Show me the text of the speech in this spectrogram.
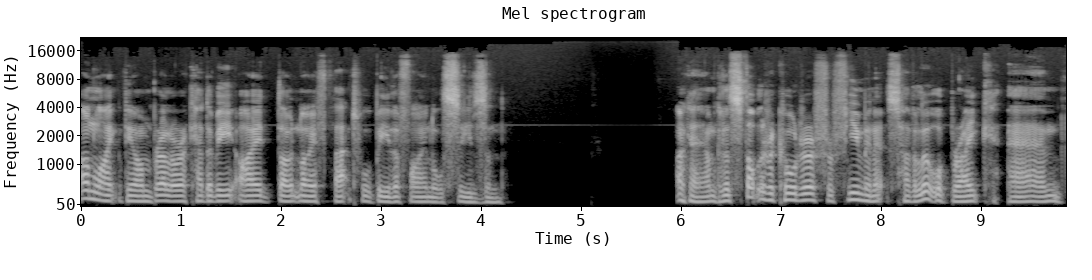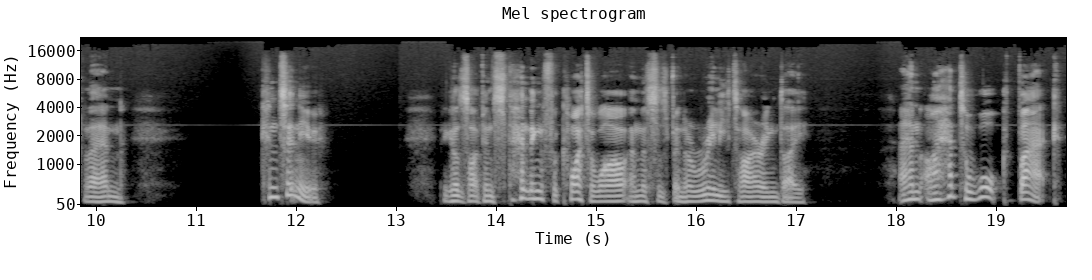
Unlike the Umbrella Academy, I don't know if that will be the final season. Okay, I'm going to stop the recorder for a few minutes, have a little break, and then continue because I've been standing for quite a while and this has been a really tiring day. And I had to walk back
